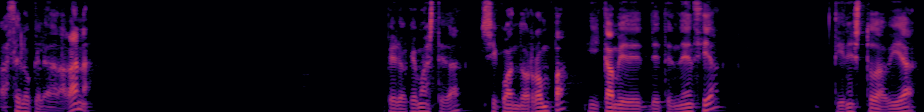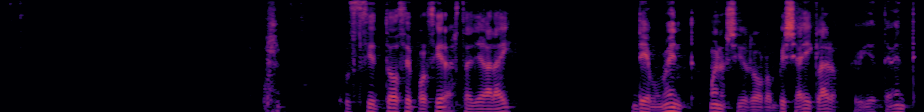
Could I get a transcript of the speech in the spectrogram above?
hace lo que le da la gana. Pero ¿qué más te da? Si cuando rompa y cambie de, de tendencia, tienes todavía un 112% hasta llegar ahí. De momento. Bueno, si lo rompiese ahí, claro, evidentemente.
